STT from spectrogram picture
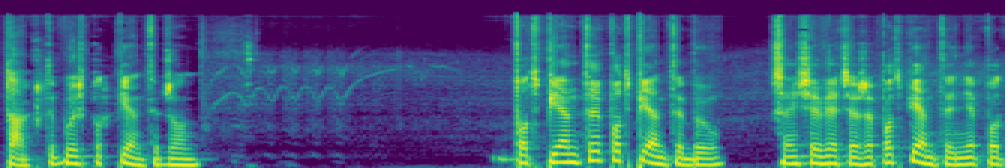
Tak, ty byłeś podpięty, John. Podpięty? Podpięty był. W sensie wiecie, że podpięty, nie pod,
